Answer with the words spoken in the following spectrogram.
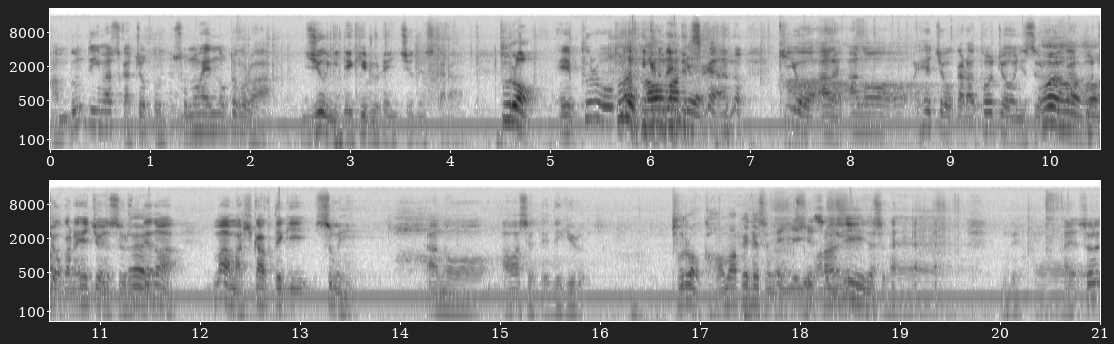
半分って言いますかちょっとその辺のところは自由にできる連中ですから。プロ。えープロプロまでいかないですがあの木をあのあのヘチョウから都庁にするとか都庁からヘチョウにするっていうのは、まあまあ比較的すぐにあの合わせてできる。プロ顔負けですね。素晴らしいですね。で、はい、それ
